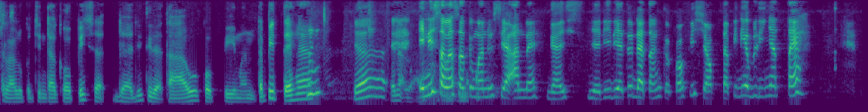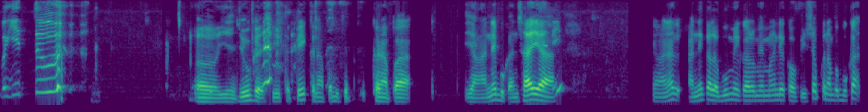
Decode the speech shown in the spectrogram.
terlalu pecinta kopi jadi tidak tahu kopi mana tapi tehnya ya enak lah Ini salah satu manusia aneh, guys. Jadi dia tuh datang ke coffee shop, tapi dia belinya teh. Begitu. Oh iya juga sih, tapi kenapa kenapa yang aneh bukan saya. Jadi? Yang aneh aneh kalau bumi kalau memang dia coffee shop kenapa buka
